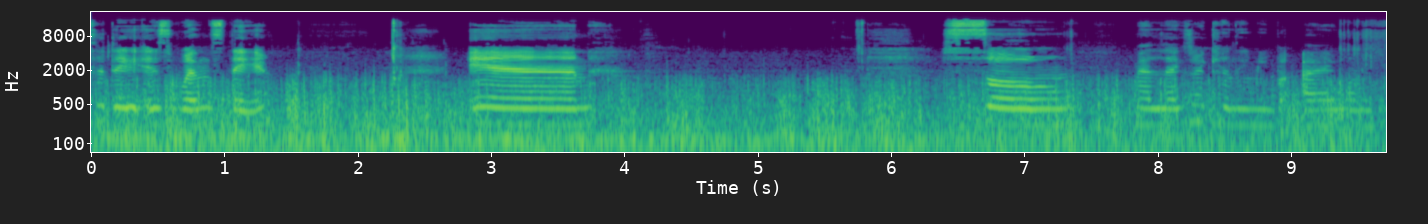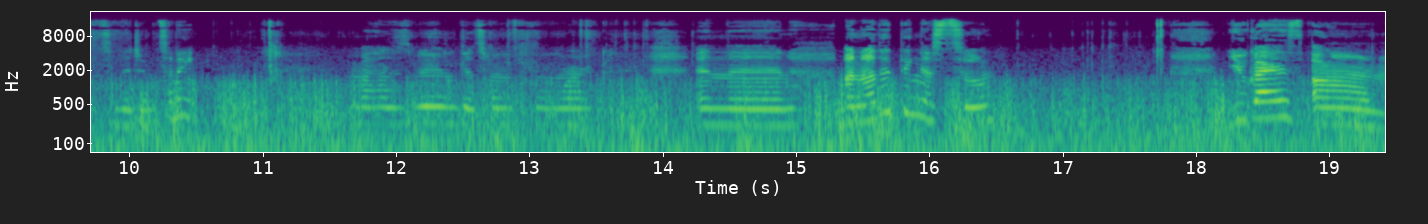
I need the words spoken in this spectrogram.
Today is Wednesday. And so my legs are killing me, but I want to go to the gym tonight. My husband gets home from work. And then another thing is too, you guys, um,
